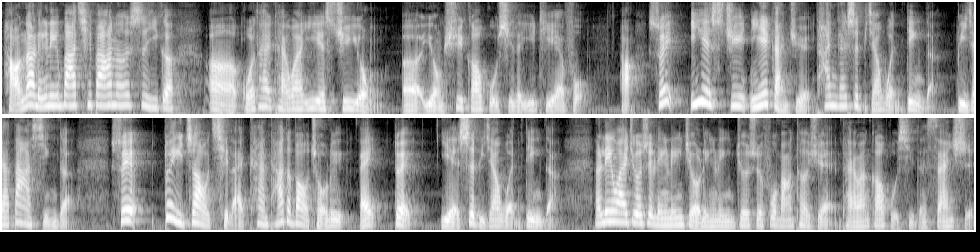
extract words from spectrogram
好，那零零八七八呢，是一个呃国泰台湾 ESG 永呃永续高股息的 ETF。好，所以 ESG 你也感觉它应该是比较稳定的，比较大型的，所以对照起来看它的报酬率，哎，对，也是比较稳定的。那另外就是零零九零零，就是富邦特选台湾高股息的三十。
